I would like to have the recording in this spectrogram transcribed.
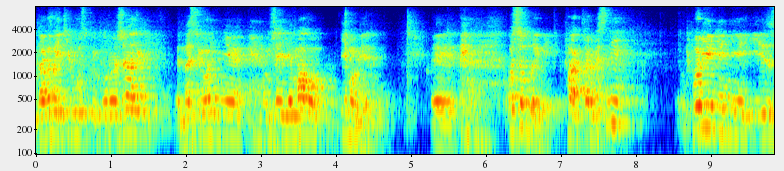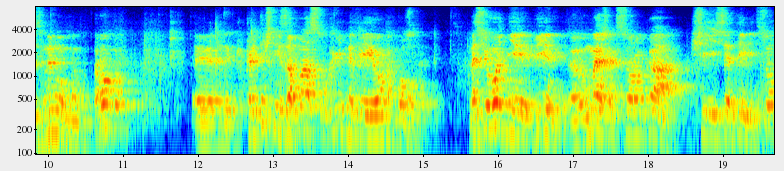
на великий успіх урожаю на сьогодні вже є мало імовірно. Е, Особливий фактор весни в порівнянні із минулим роком е, критичний запас у хлібних регіонах вологи. На сьогодні він е, в межах 40-60%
